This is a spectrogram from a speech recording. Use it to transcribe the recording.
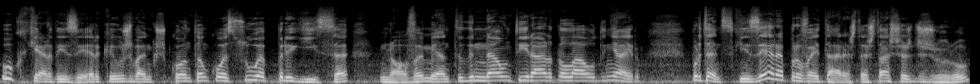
O que quer dizer que os bancos contam com a sua preguiça, novamente, de não tirar de lá o dinheiro. Portanto, se quiser aproveitar estas taxas de juro,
